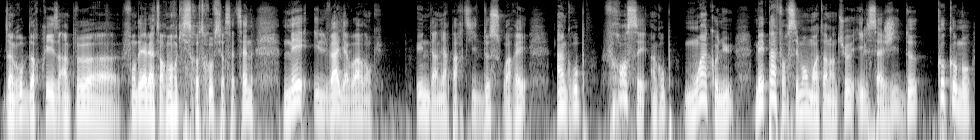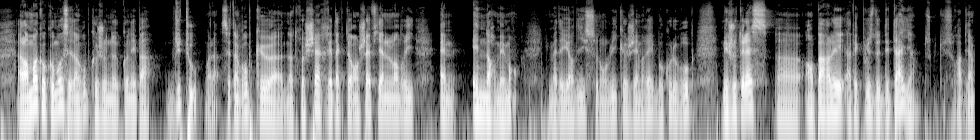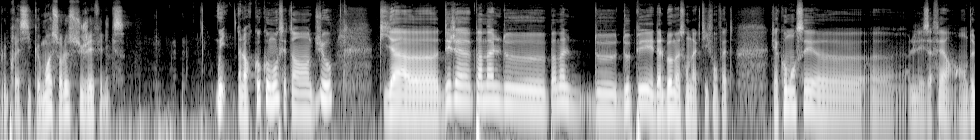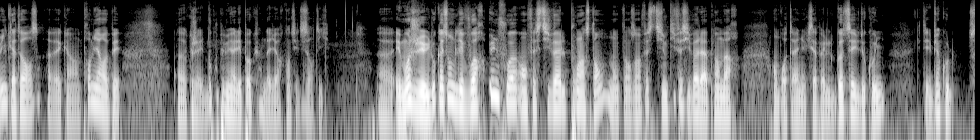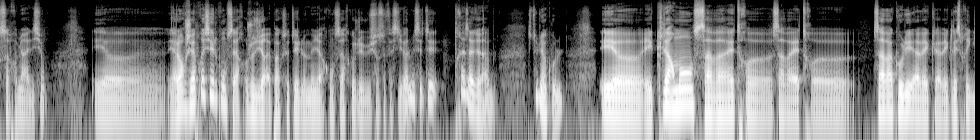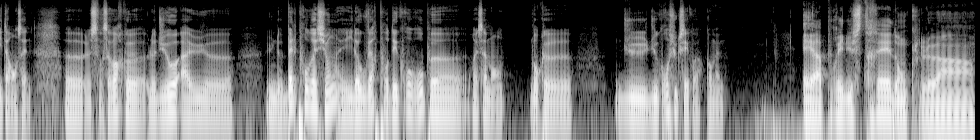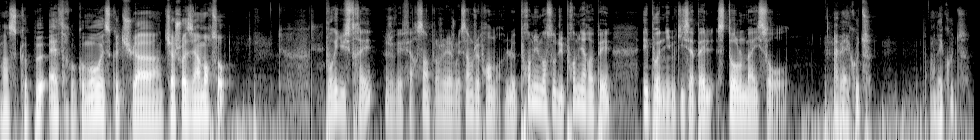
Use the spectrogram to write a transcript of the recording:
d'un groupe de reprises un peu euh, fondé aléatoirement qui se retrouve sur cette scène. Mais il va y avoir donc une dernière partie de soirée, un groupe français, un groupe moins connu, mais pas forcément moins talentueux. Il s'agit de Kokomo. Alors moi, Kokomo, c'est un groupe que je ne connais pas du tout. Voilà, c'est un groupe que euh, notre cher rédacteur en chef Yann Landry aime énormément. Il m'a d'ailleurs dit, selon lui, que j'aimerais beaucoup le groupe. Mais je te laisse euh, en parler avec plus de détails, parce que tu seras bien plus précis que moi sur le sujet, Félix. Oui, alors Kokomo, c'est un duo qui a euh, déjà pas mal de pas mal de d'EP et d'albums à son actif en fait, qui a commencé les affaires en 2014 avec un premier EP euh, que j'avais beaucoup aimé à l'époque d'ailleurs quand il était sorti. Euh, et moi j'ai eu l'occasion de les voir une fois en festival pour l'instant, donc dans un, petit festival à Pinmar en Bretagne qui s'appelle God Save the Queen, qui était bien cool sur sa première édition. Et, euh, et alors j'ai apprécié le concert. Je dirais pas que c'était le meilleur concert que j'ai vu sur ce festival, mais c'était très agréable. C'était bien cool. Et, et clairement, ça va être, ça va être, ça va coller avec avec l'esprit guitare en scène. Il faut savoir que le duo a eu euh, une belle progression et il a ouvert pour des gros groupes euh, récemment. Donc euh, du, du gros succès quoi, quand même. Et euh, pour illustrer donc le, un- enfin, ce que peut être Kokomo, est-ce que tu as, tu as choisi un morceau? Pour illustrer, je vais faire simple, hein, je vais la jouer simple, je vais prendre le premier morceau du premier EP éponyme qui s'appelle Stole My Soul. Ah bah écoute, on écoute.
